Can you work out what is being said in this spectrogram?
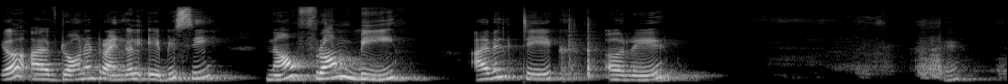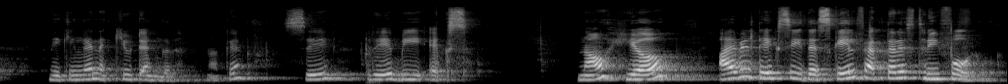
Here I have drawn a triangle ABC. Now from B, I will take a ray, okay, making an acute angle, okay, say ray BX. Now here I will take, C. the scale factor is 3, 4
